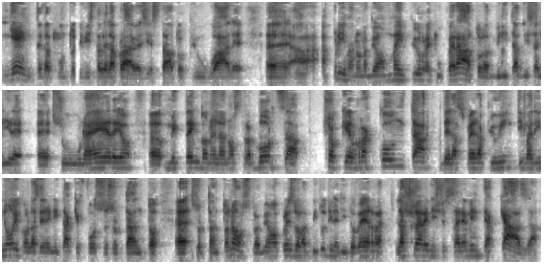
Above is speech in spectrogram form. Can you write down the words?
niente dal punto di vista della privacy è stato più uguale eh, a, a, prima, non abbiamo mai più recuperato l'abilità di salire su un aereo mettendo nella nostra borsa ciò che racconta della sfera più intima di noi con la serenità che fosse soltanto, eh, soltanto nostro. Abbiamo preso l'abitudine di dover lasciare necessariamente a casa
